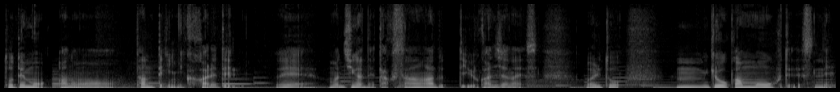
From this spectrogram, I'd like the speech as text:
とても、あの、端的に書かれている。えー、まあ、字がね、たくさんあるっていう感じじゃないです。割と、うん、行間も多くてですね、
